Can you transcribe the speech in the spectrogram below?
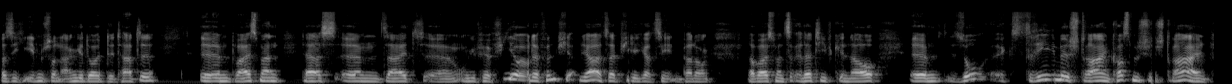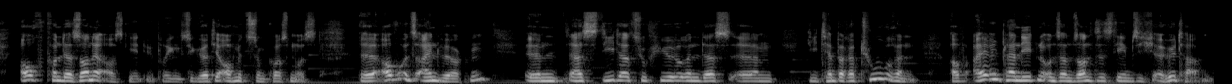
was ich eben schon angedeutet hatte, ähm, weiß man, dass ähm, seit äh, ungefähr vier oder fünf Jahren, ja, seit vier Jahrzehnten, pardon, da weiß man es relativ genau, ähm, so extreme Strahlen, kosmische Strahlen, auch von der Sonne ausgehend übrigens, sie gehört ja auch mit zum Kosmos, äh, auf uns einwirken, ähm, dass die dazu führen, dass ähm, die Temperaturen auf allen Planeten unserem Sonnensystem sich erhöht haben.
